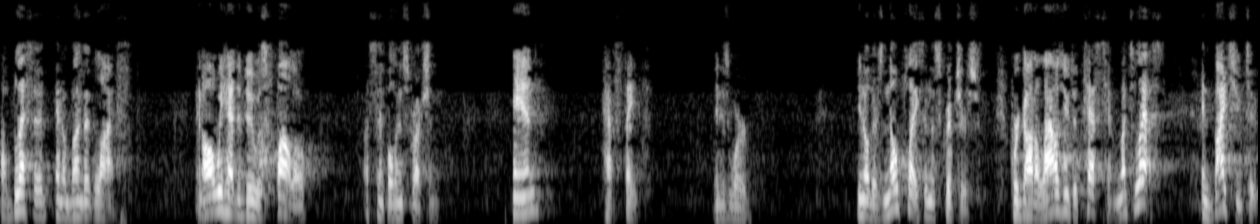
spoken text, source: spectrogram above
a blessed and abundant life. And all we had to do was follow a simple instruction and have faith in His Word. You know, there's no place in the Scriptures where God allows you to test Him, much less invites you to.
